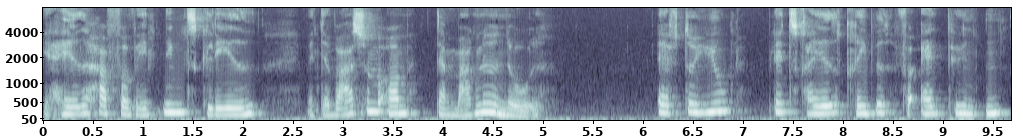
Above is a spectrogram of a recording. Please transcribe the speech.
Jeg havde haft forventningens glæde, men det var som om, der manglede noget. Efter jul blev træet ribbet for alt pynten,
